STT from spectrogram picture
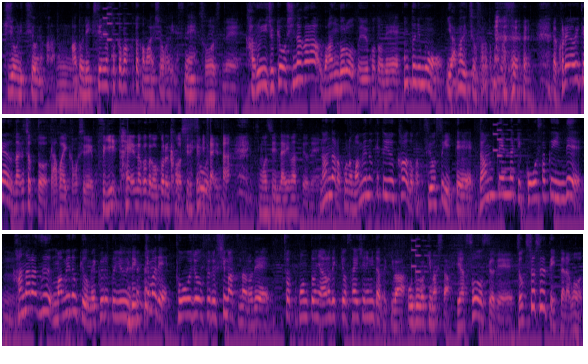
非常に強いのかなと、うん。あと力戦の束縛とかも相性がいいですね。そうですね。軽い除去をしながらワンドローということで本当にもうやばい強さだと思います。これ置いてあるとなんかちょっとやばいかもしれん。次大変なことが起こるかもしれんみたいな気持ちになりますよね。なんならこの豆の毛というカードが強すぎて断片なき工作員でうん。必ず豆の毛をめくるというデッキまで登場する始末なのでちょっと本当にあのデッキを最初に見た時は驚きました。いやそうっすよね。読書するって言ったらもう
